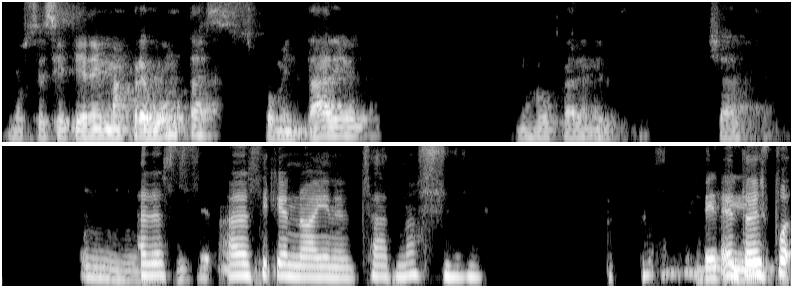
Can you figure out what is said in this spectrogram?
No sé si tienen más preguntas, comentarios. Vamos a buscar en el chat. Mm, Ahora, sí- ahora sí que no hay en el chat, ¿no? Betty Entonces, pues,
